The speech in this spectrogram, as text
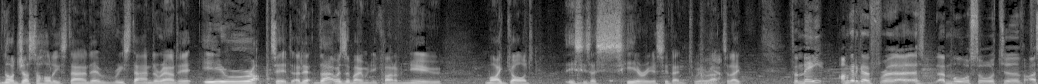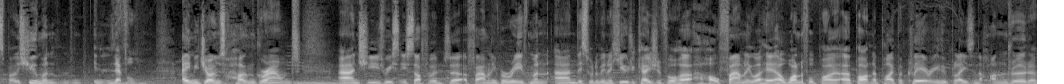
not just the holly stand, every stand around it erupted, and it, that was a moment you kind of knew, my God, this is a serious event we're at today. For me, I'm going to go for a, a, a more sort of, I suppose, human level. Amy Jones, home ground, and she's recently suffered uh, a family bereavement, and this would have been a huge occasion for her. Her whole family were here. Her wonderful pi- uh, partner Piper Cleverly, who plays in the hundred, a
